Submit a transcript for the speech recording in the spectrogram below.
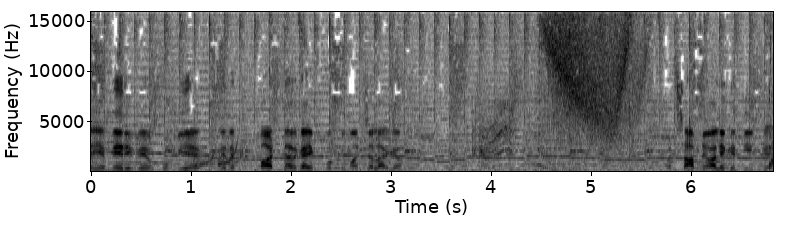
ये मेरी बेवकूफ़ी है। मेरे पार्टनर का एक पोकेमॉन चला गया। बट सामने वाले के तीन गए।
